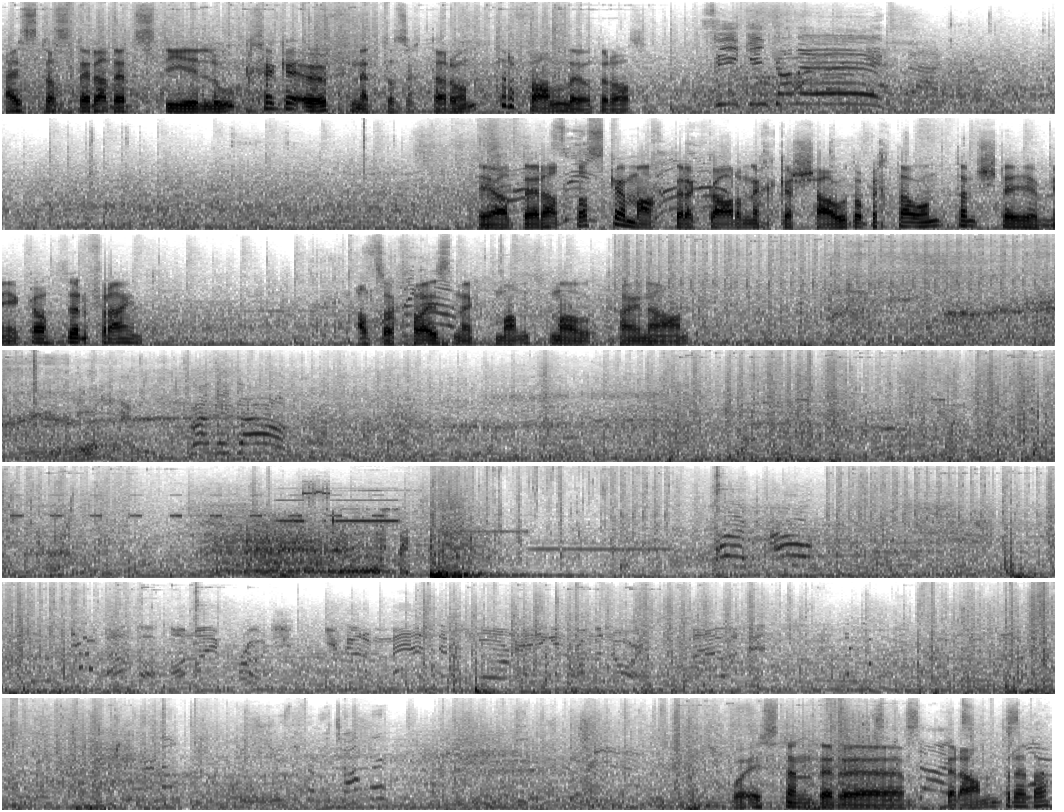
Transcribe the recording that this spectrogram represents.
Heißt das, der hat jetzt die Luke geöffnet, dass ich da runterfalle, oder was? Ja, der hat das gemacht. Der hat gar nicht geschaut, ob ich da unten stehe. Mega der Freund. Also ich weiß nicht, manchmal, keine Ahnung. Østern, dere, eh, dere andre, da?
